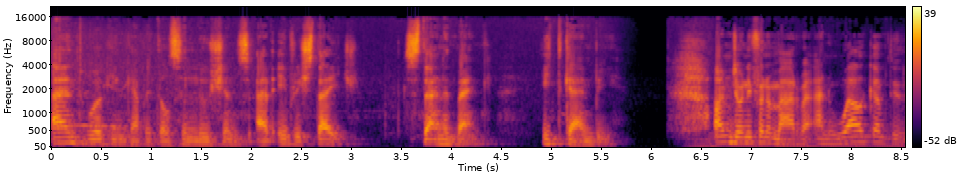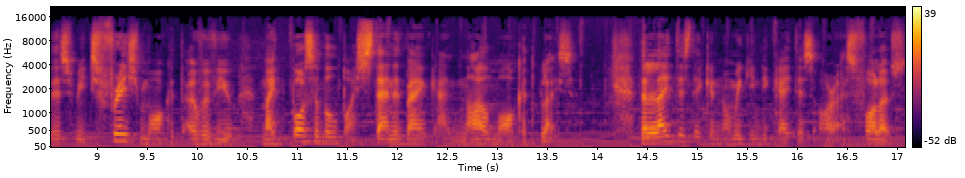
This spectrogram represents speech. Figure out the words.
and working capital solutions at every stage. Standard Bank, it can be. I'm Johnny van der Merwe and welcome to this week's Fresh Market Overview made possible by Standard Bank and Nile Marketplace. The latest economic indicators are as follows.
